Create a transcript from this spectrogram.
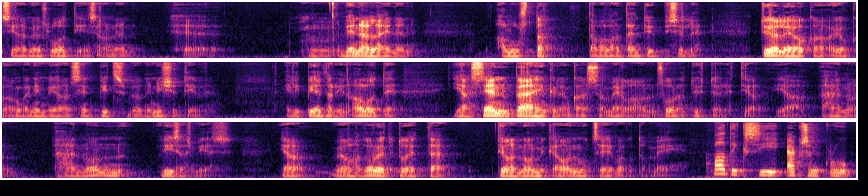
siellä myös luotiin sellainen mm, venäläinen alusta tavallaan tämän tyyppiselle työlle, joka, joka, jonka nimi on St. Petersburg Initiative, eli Pietarin aloite – ja sen päähenkilön kanssa meillä on suorat yhteydet ja, ja hän, on, hän on viisas mies. Ja me ollaan todettu, että tilanne on mikä on, mutta se ei vaikuta meihin. Baltic Sea Action Group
